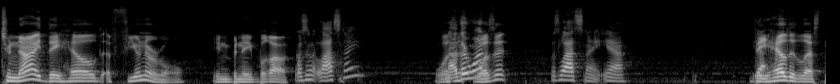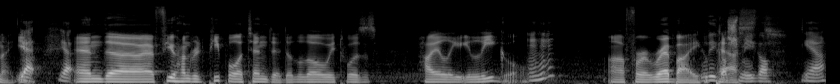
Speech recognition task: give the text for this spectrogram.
Tonight they held a funeral in Bnei Brak. Wasn't it last night? Was Another it? one? Was it? It was last night. Yeah. They Yeah. held it last night. Yeah. Yeah. Yeah. And uh, a few hundred people attended, although it was highly illegal Mm-hmm. uh, for a rabbi who Legal passed. schmiegel. Yeah.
